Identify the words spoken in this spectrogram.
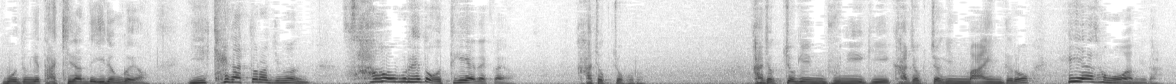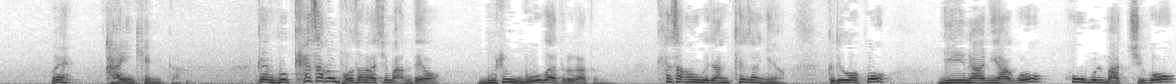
모든 게 다 길한데 이런 거예요. 이 캐가 떨어지면 사업을 해도 어떻게 해야 될까요? 가족적으로. 가족적인 분위기, 가족적인 마인드로 해야 성공합니다. 왜? 가인 캐니까. 그러니까 그 쾌상을 벗어나시면 안 돼요. 무슨 뭐가 들어가든. 쾌상은 그냥 쾌상이에요. 그리고 꼭 니나니하고 호흡을 맞추고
